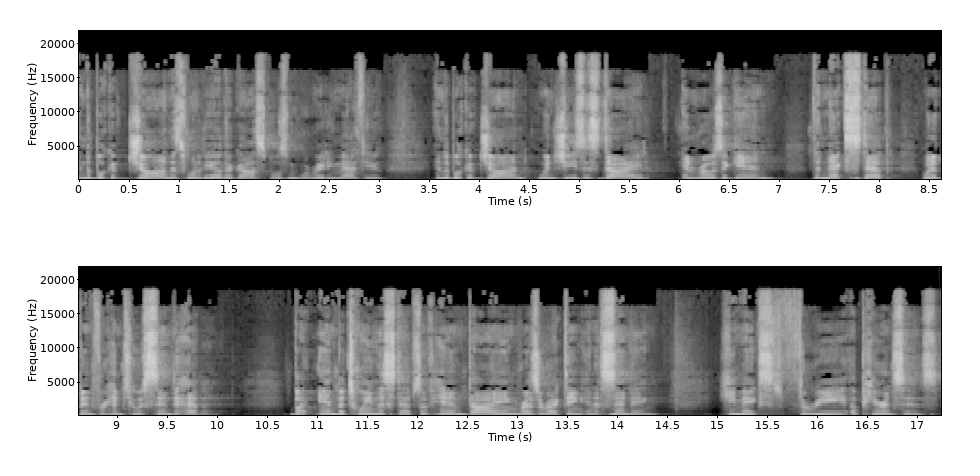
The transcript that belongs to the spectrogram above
in the book of John, that's one of the other gospels, we're reading Matthew, in the book of John, when Jesus died and rose again, the next step would have been for him to ascend to heaven. But in between the steps of him dying, resurrecting, and ascending, he makes three appearances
